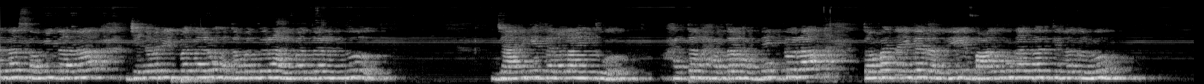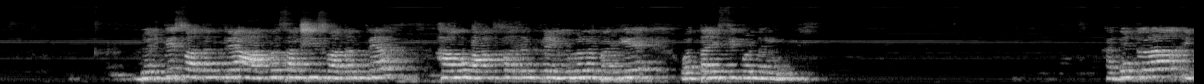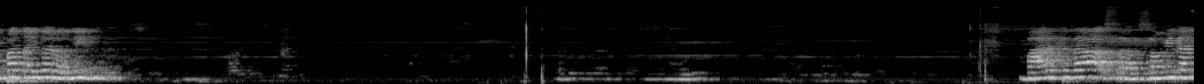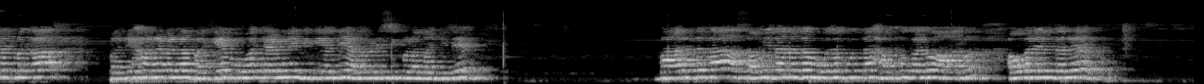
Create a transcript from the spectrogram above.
ಸಂವಿಧಾನ ಜನವರಿ ಇಪ್ಪತ್ತಾರು ಹತ್ತೊಂಬತ್ತು ನೂರ ಐವತ್ತರಂದು ಜಾರಿಗೆ ತರಲಾಯಿತು. ಹತ ಹತ ಹದಿನೆಂಟುನೂರ ತೊಂಬತ್ತೈದರಲ್ಲಿ ಬಾಲ ತಿಲಕರು ವ್ಯಕ್ತಿ ಸ್ವಾತಂತ್ರ್ಯ, ಆತ್ಮಸಾಕ್ಷಿ ಸ್ವಾತಂತ್ರ್ಯ ಹಾಗೂ ವಾಕ್ ಸ್ವಾತಂತ್ರ್ಯ ಇವುಗಳ ಬಗ್ಗೆ ಒತ್ತಾಯಿಸಿಕೊಂಡರು. ಹದಿನೆಂಟುನೂರ ಇಪ್ಪತ್ತೈದರಲ್ಲಿ ಭಾರತದ ಸಂವಿಧಾನಾತ್ಮಕ ಪರಿಹಾರಗಳ ಬಗ್ಗೆ ಮೂವತ್ತೆರಡನೇ ವಿಧಿಯಲ್ಲಿ ಅಳವಡಿಸಿಕೊಳ್ಳಲಾಗಿದೆ. ಭಾರತದ ಸಂವಿಧಾನದ ಮೂಲಭೂತ ಹಕ್ಕುಗಳು ಆರು. ಅವುಗಳೆಂದರೆ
